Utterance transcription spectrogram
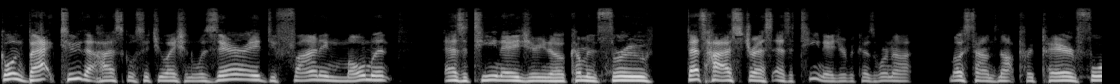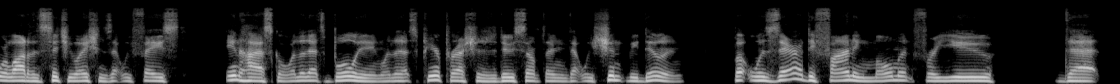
Going back to that high school situation, was there a defining moment as a teenager? You know, coming through that's high stress as a teenager because we're not most times not prepared for a lot of the situations that we face in high school, whether that's bullying, whether that's peer pressure to do something that we shouldn't be doing. But was there a defining moment for you that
